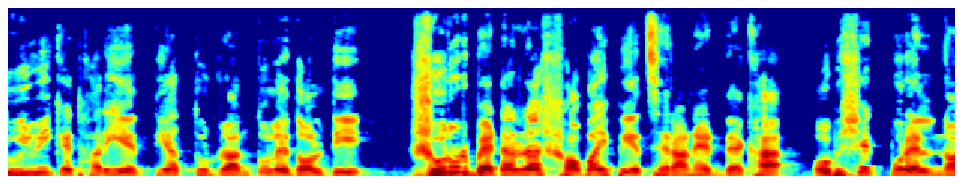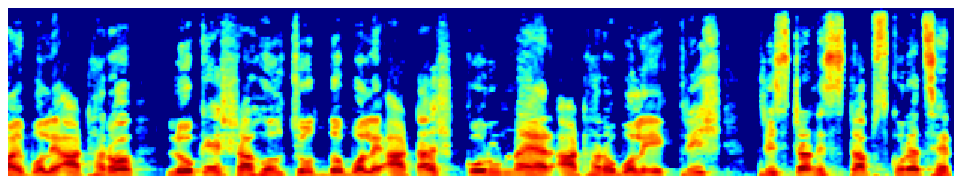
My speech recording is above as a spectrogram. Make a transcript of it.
দুই উইকেট হারিয়ে তিয়াত্তর রান তোলে দলটি। শুরুর ব্যাটাররা সবাই পেয়েছে রানের দেখা। অভিষেক পুরেল নয় বলে আঠারো, লোকেশ রাহুল চোদ্দ বলে আটাশ করুণ নায়ার আঠারো বলে একত্রিশ, ত্রিস্টান স্টাপস করেছেন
